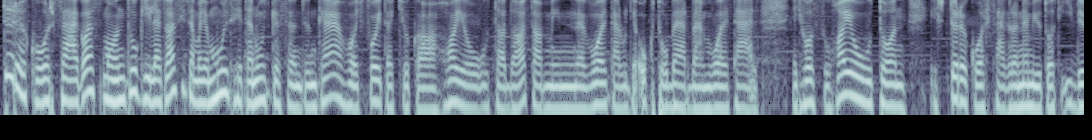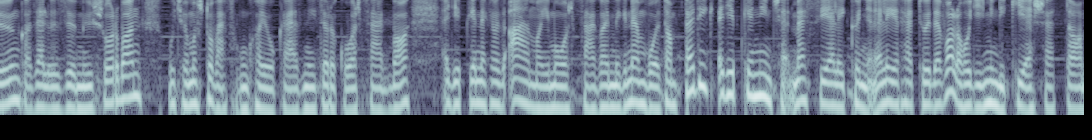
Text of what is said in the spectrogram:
Törökország, azt mondtuk, illetve azt hiszem, hogy a múlt héten úgy köszöntünk el, hogy folytatjuk a hajóutadat, amin voltál, ugye októberben voltál egy hosszú hajóúton, és Törökországra nem jutott időnk az előző műsorban, úgyhogy most tovább fogunk hajókázni Törökországba. Egyébként nekem az álmaim országa, még nem voltam, pedig egyébként nincsen messzi, elég könnyen elérhető, de valahogy így mindig kiesett a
